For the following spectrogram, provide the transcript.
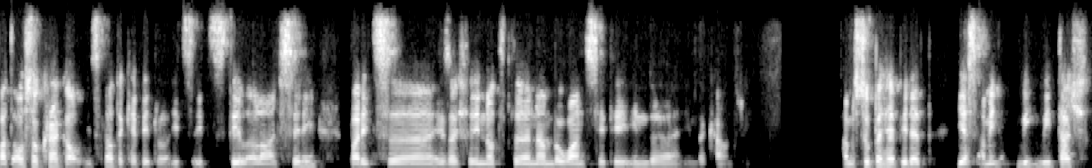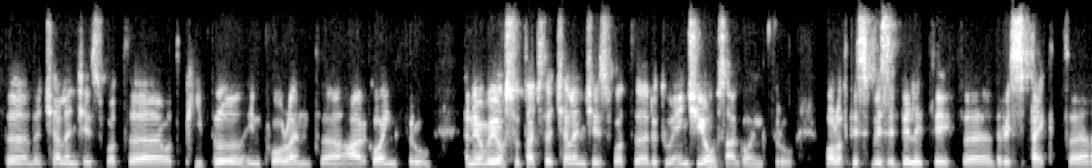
but also Krakow. It's not a capital. It's it's still a large city, but it's uh, is actually not the number one city in the in the country. I'm super happy that yes, I mean we, we touched the, the challenges what uh, what people in Poland uh, are going through, and then we also touched the challenges what uh, the two NGOs are going through. All of this visibility, the, the respect, uh,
